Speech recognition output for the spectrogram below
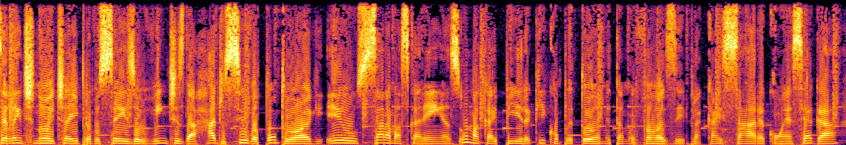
excelente noite aí para vocês, ouvintes da radiosilva.org. Eu, Sara Mascarenhas, uma caipira que completou a metamorfose para Caissara com SH,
